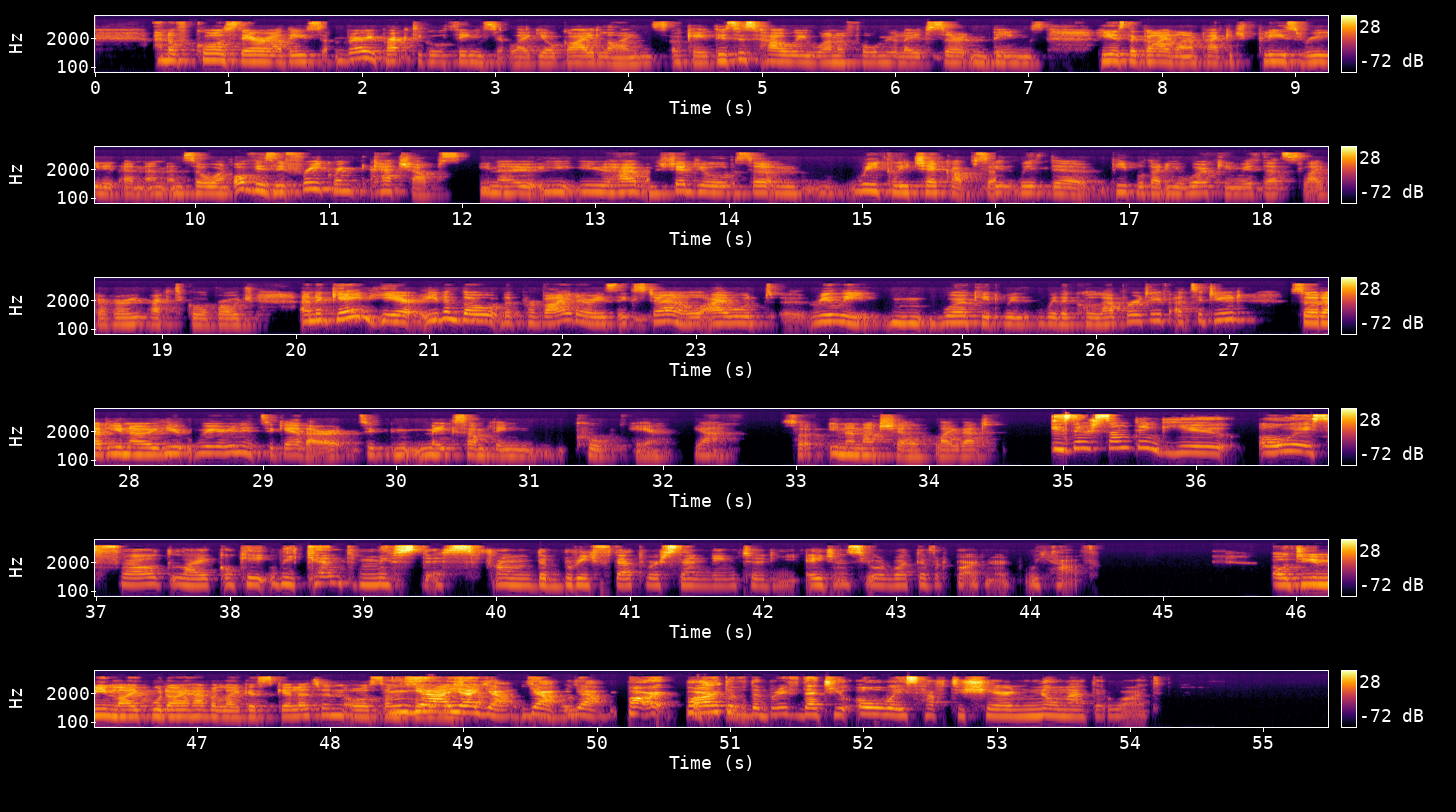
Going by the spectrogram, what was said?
and of course, there are these very practical things like your guidelines. Okay, this is how we want to formulate certain things. Here's the guideline package. Please read it and, and, and so on. Obviously, frequent catch ups. You know, you, you have scheduled certain weekly checkups with, the people that you're working with. That's like a very practical approach. And again, here, even though the provider is external, I would uh, really work it with, with a collaborative attitude so that you know you we're in it together to make something cool here yeah so in a nutshell like that is there something you always felt like okay we can't miss this from the brief that we're sending to the agency or whatever partner we have Oh, do you mean like would I have a like a skeleton or something? Yeah, yeah, yeah, yeah, yeah. Part part of the brief that you always have to share no matter what.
